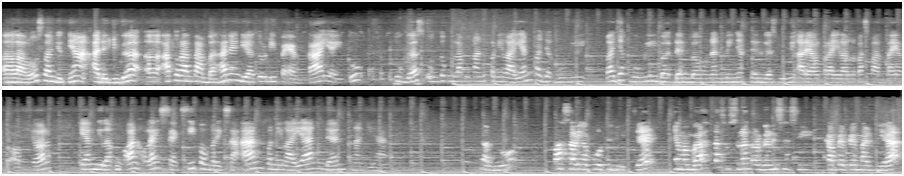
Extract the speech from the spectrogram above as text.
Eh, lalu selanjutnya ada juga uh, aturan tambahan yang diatur di PMK yaitu tugas untuk melakukan penilaian pajak bumi, pajak bumi dan bangunan minyak dan gas bumi areal perairan lepas pantai atau offshore yang dilakukan oleh seksi pemeriksaan, penilaian, dan penagihan. Lalu, pasal 57C yang membahas susunan organisasi KPP Media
